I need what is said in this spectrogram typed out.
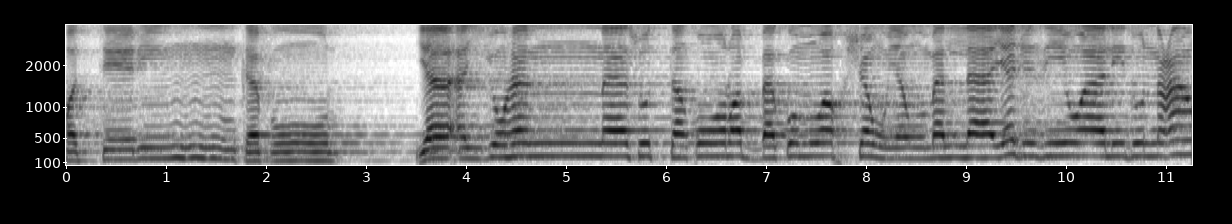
ختير كفور يا ايها الناس اتقوا ربكم واخشوا يوما لا يجزي والد عن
